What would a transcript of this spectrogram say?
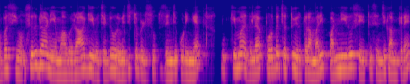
அவசியம் சிறுதானிய மாவு ராகியை வச்சுட்டு ஒரு வெஜிடபிள் சூப் செஞ்சு குடிங்க. முக்கியமாக இதில் புரதச்சத்து இருக்கிற மாதிரி பன்னீரும் சேர்த்து செஞ்சு காமிக்கிறேன்.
